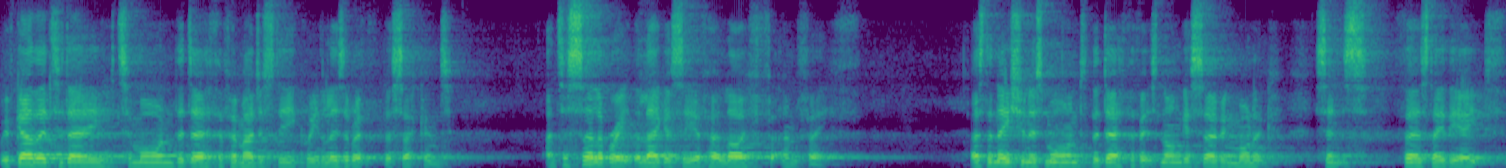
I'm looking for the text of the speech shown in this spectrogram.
We've gathered today to mourn the death of Her Majesty Queen Elizabeth II and to celebrate the legacy of her life and faith. As the nation has mourned the death of its longest serving monarch, since Thursday the 8th.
